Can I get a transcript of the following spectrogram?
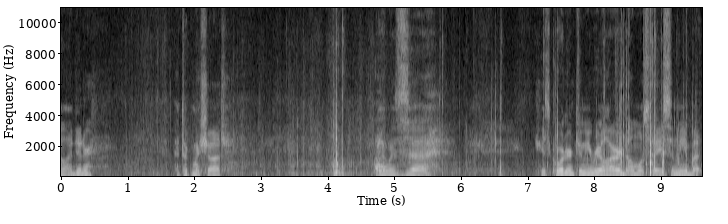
Well, I did her. I took my shot. I was, uh, was quartering to me real hard, almost facing me, but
